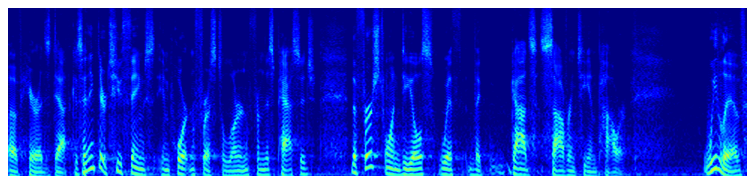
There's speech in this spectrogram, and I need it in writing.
of Herod's death, because I think there are two things important for us to learn from this passage. The first one deals with the, God's sovereignty and power. We live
